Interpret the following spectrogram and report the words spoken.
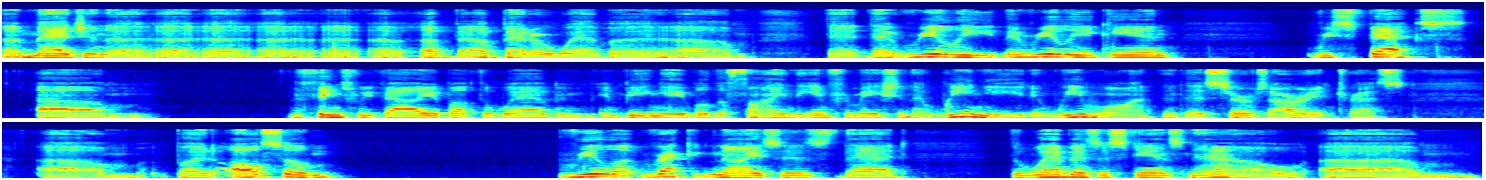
imagine a a, a, a, a better web um, that that really that really again respects um, the things we value about the web and, and, being able to find the information that we need and we want and that serves our interests, um, but also real recognizes that the web as it stands now um,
